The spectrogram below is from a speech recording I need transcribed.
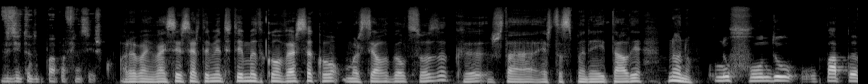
visita do Papa Francisco. Ora bem, vai ser certamente tema de conversa com Marcelo Rebelo de Sousa, que está esta semana em Itália. Nuno. No fundo, o Papa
